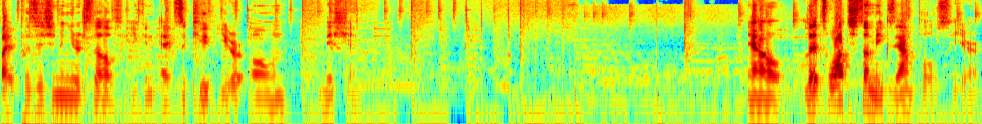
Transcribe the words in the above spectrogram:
by positioning yourself, you can execute your own mission. Now, let's watch some examples here.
